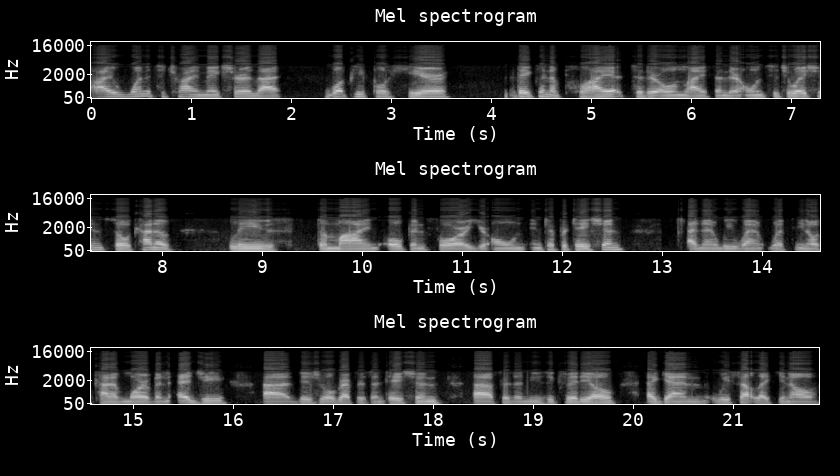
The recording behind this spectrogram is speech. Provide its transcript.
I wanted to try and make sure that what people hear, they can apply it to their own life and their own situation. So kind of leaves the mind open for your own interpretation. And then we went with, you know, kind of more of an edgy uh, visual representation uh, for the music video. Again, we felt like, you know,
